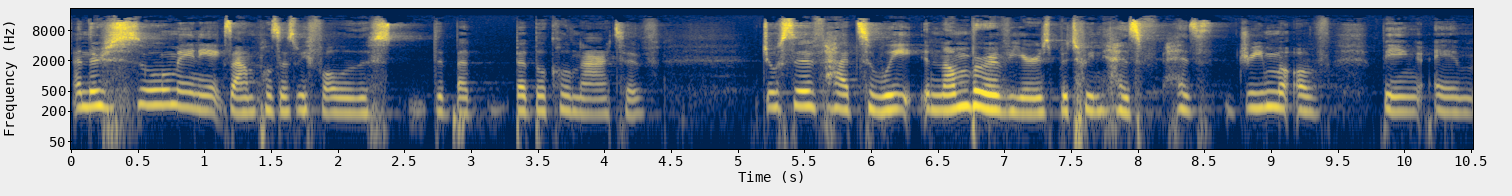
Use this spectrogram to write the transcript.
And there's so many examples as we follow this, the bi- biblical narrative. Joseph had to wait a number of years between his, his dream of being um,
